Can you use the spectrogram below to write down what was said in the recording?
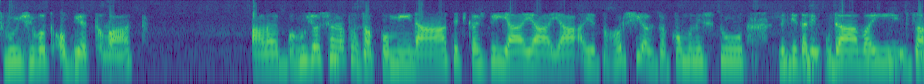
svůj život obětovat, ale bohužel se na to zapomíná, teď každý já, já, já a je to horší, jak za komunistů lidi tady udávají za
